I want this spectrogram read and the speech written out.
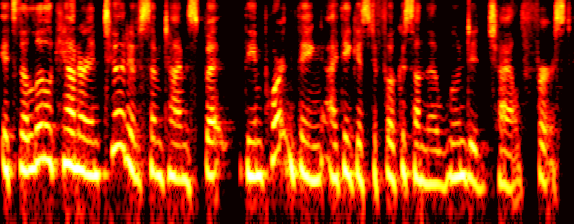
It's a little counterintuitive sometimes, but the important thing I think is to focus on the wounded child first.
